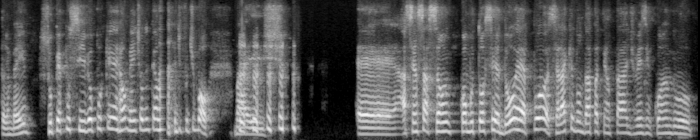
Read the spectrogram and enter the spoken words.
Também super possível, porque realmente eu não entendo nada de futebol. Mas é, a sensação como torcedor é, pô, será que não dá para tentar de vez em quando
